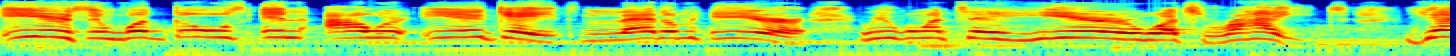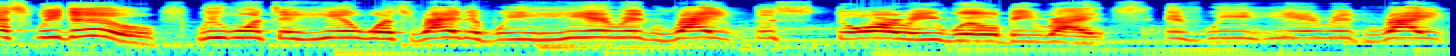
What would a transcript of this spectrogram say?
ears and what goes in our ear gates. Let them hear. We want to hear what's right. Yes, we do. We want to hear what's right. If we hear it right, the story will be right. If we hear it right,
